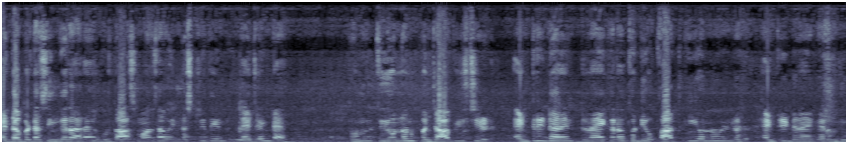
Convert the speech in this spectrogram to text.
ਐਡਾ ਵੱਡਾ ਸਿੰਗਰ ਆ ਰਿਹਾ। ਗੁਰਦਾਸ ਮਾਨ ਸਾਹਿਬ ਇੰਡਸਟਰੀ ਦੇ ਲੈਜੈਂਡ ਹੈ। ਤੁਹਾਨੂੰ ਤੁਸੀਂ ਉਹਨਾਂ ਨੂੰ ਪੰਜਾਬ ਯੂਨੀਵਰਸਿਟੀ ਐਂਟਰੀ ਡਿਨਾਈ ਕਰੋ ਤੁਹਾਡੀ ਔਕਾਤ ਕੀ ਉਹਨਾਂ ਨੂੰ ਐਂਟਰੀ ਡਿਨਾਈ ਕਰਨ ਦੀ?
